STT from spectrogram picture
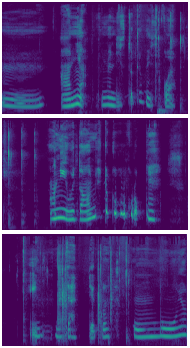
음, 아니야. 분명 네 스타캡에 있을 거야. 아니, 왜 남의 스타캡을 그렇게. 이, 진짜, 내건 어, 뭐야,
